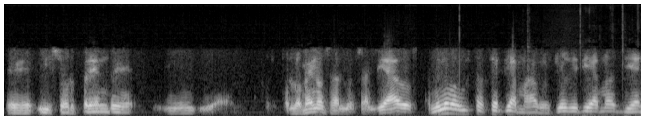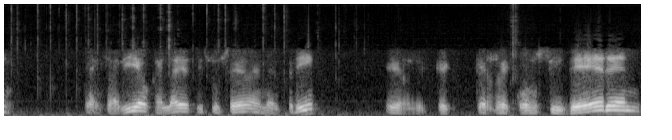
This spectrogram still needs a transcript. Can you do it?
eh, y sorprende pues, por lo menos a los aliados. A mí no me gusta hacer llamados, yo diría más bien, pensaría, ojalá y así suceda en el PRI, que reconsideren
